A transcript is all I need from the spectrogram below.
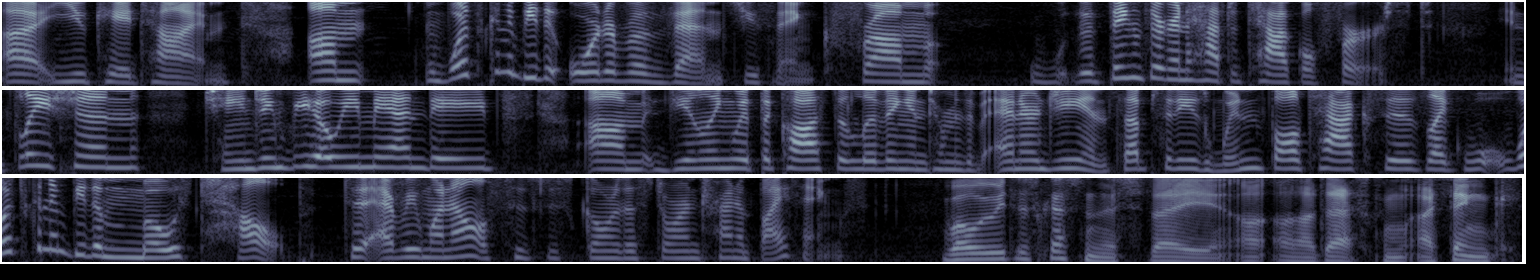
uh, UK time. Um, what's going to be the order of events? You think from w- the things they're going to have to tackle first? Inflation, changing BOE mandates, um, dealing with the cost of living in terms of energy and subsidies, windfall taxes. Like, w- what's going to be the most help to everyone else who's just going to the store and trying to buy things? Well, we were discussing this today on, our desk, and I think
